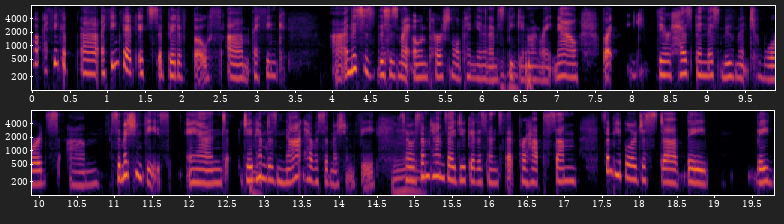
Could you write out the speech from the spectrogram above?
well i think uh, i think that it's a bit of both um, i think uh, and this is this is my own personal opinion that I'm mm-hmm. speaking mm-hmm. on right now, but there has been this movement towards um, submission fees, and JPAM mm does not have a submission fee. mm So sometimes I do get a sense that perhaps some some people are just uh, they they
